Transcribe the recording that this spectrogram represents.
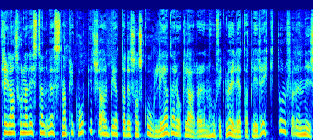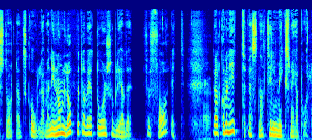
Frilansjournalisten Vesna Prekopic arbetade som skolledare och lärare när hon fick möjlighet att bli rektor för en nystartad skola. Men inom loppet av ett år så blev det för farligt. Välkommen hit Vesna till Mix Megapol.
